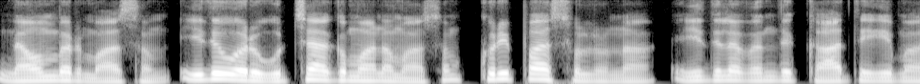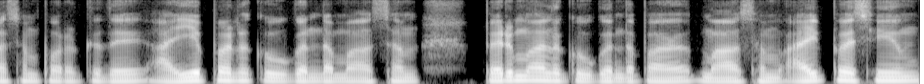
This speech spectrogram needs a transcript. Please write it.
நவம்பர் மாதம் இது ஒரு உற்சாகமான மாதம் குறிப்பாக சொல்லணும்னா, இதில் வந்து கார்த்திகை மாதம் பிறக்குது ஐயப்பனுக்கு உகந்த மாதம் பெருமாளுக்கு உகந்த மாதம் ஐப்பசியும்,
